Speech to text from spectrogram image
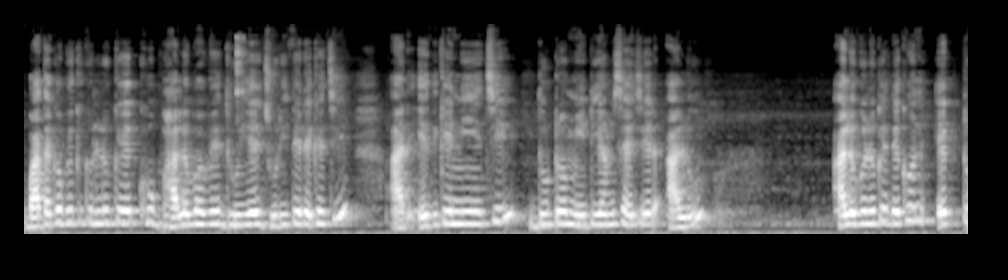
বাঁধাকপিগুলোকে খুব ভালোভাবে ধুয়ে ঝুড়িতে রেখেছি আর এদিকে নিয়েছি দুটো মিডিয়াম সাইজের আলু। আলুগুলোকে দেখুন, একটু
